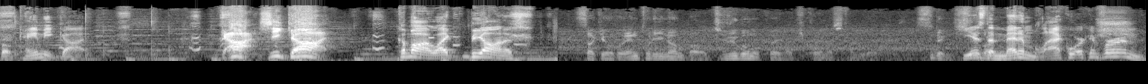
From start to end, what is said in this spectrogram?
Bro, Camie got. Got! She got! Come on, like, be honest. He has the men in black working for him?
